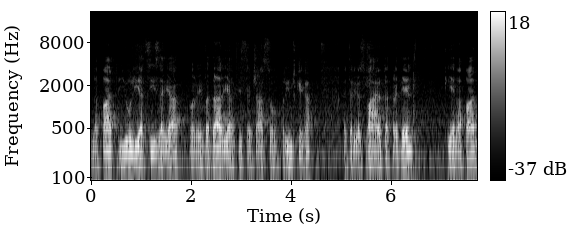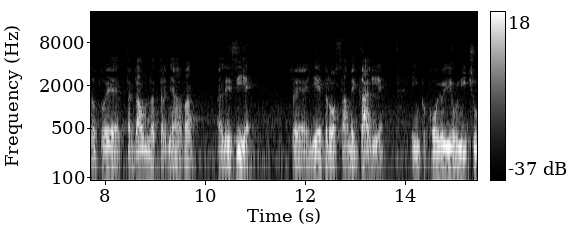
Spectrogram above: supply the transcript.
napad Julija Cizarja, torej vladarja v tistem času rimskega, kateri je osvajal ta predel, ki je napadal, to je ta glavna trdnjava Alezije, to je jedro same Galije. In kako jo je uničil?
